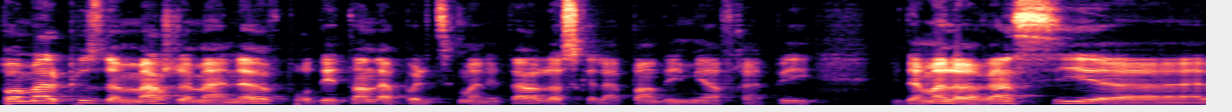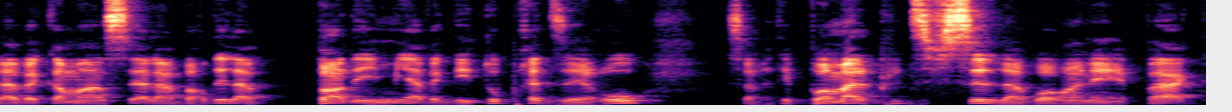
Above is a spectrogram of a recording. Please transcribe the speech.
pas mal plus de marge de manœuvre pour détendre la politique monétaire lorsque la pandémie a frappé. Évidemment, Laurent, si euh, elle avait commencé à aborder la pandémie avec des taux près de zéro, ça aurait été pas mal plus difficile d'avoir un impact.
